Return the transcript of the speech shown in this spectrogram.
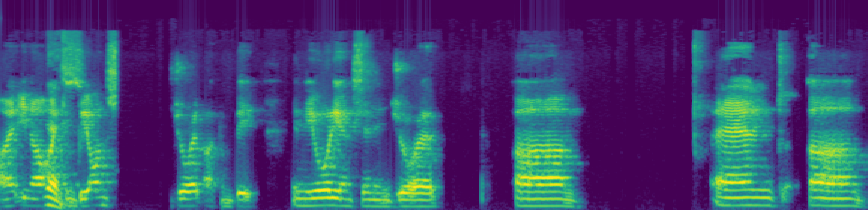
I you know yes. I can be on enjoy it. I can be in the audience and enjoy it. Um, and um,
